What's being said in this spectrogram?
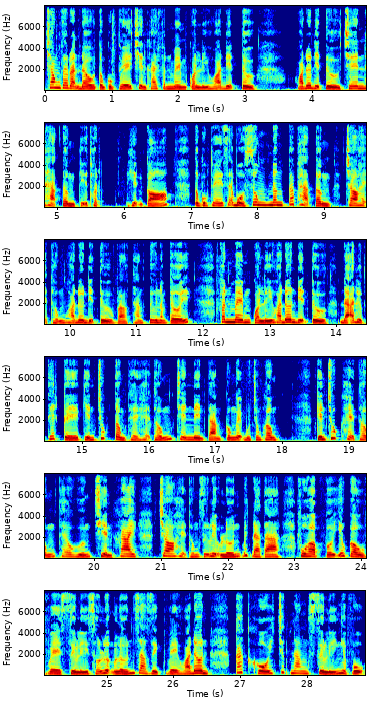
Trong giai đoạn đầu, Tổng cục Thuế triển khai phần mềm quản lý hóa điện tử, hóa đơn điện tử trên hạ tầng kỹ thuật hiện có. Tổng cục Thuế sẽ bổ sung nâng cấp hạ tầng cho hệ thống hóa đơn điện tử vào tháng 4 năm tới. Phần mềm quản lý hóa đơn điện tử đã được thiết kế kiến trúc tổng thể hệ thống trên nền tảng công nghệ 4.0 kiến trúc hệ thống theo hướng triển khai cho hệ thống dữ liệu lớn Big Data phù hợp với yêu cầu về xử lý số lượng lớn giao dịch về hóa đơn. Các khối chức năng xử lý nghiệp vụ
